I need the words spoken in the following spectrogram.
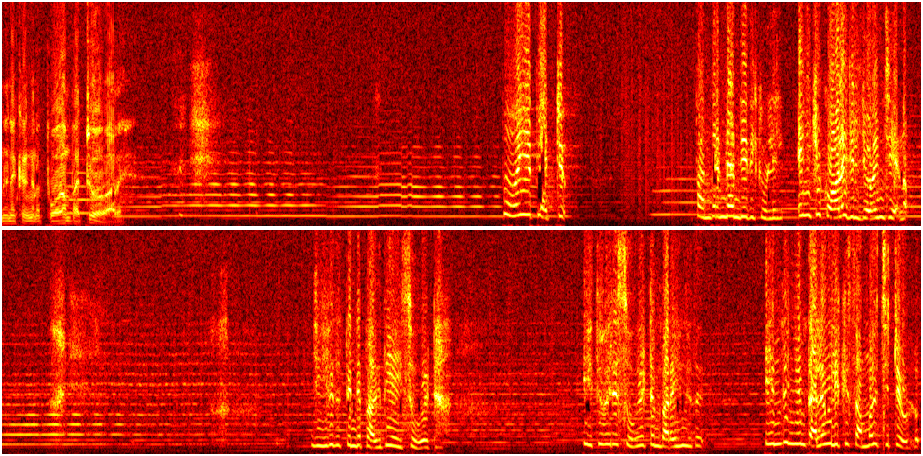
നിനക്കങ്ങനെ പോകാൻ പറ്റുമോ അതെ പോയേ പറ്റൂ. പന്ത്രണ്ടാം തീയതിക്കുള്ളിൽ എനിക്ക് കോളേജിൽ ജോയിൻ ചെയ്യണം. ജീവിതത്തിന്റെ പകുതിയായി സുവേട്ട. ഇതുവരെ സുവേട്ടൻ പറയുന്നത് എന്തും ഞാൻ തലവിലേക്ക് സമ്മതിച്ചിട്ടേ ഉള്ളൂ.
